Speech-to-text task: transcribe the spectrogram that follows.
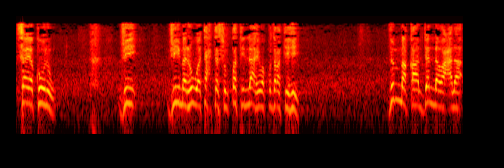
سيكون في في من هو تحت سلطة الله وقدرته. ثم قال جل وعلا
